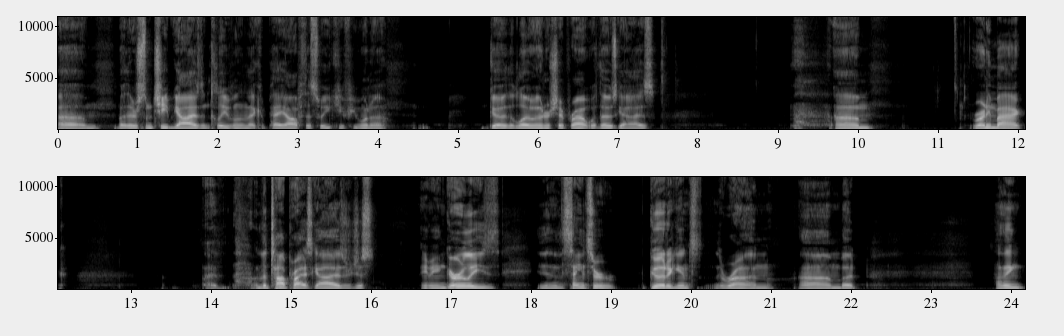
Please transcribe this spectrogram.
Um, but there's some cheap guys in Cleveland that could pay off this week if you want to go the low ownership route with those guys. Um, running back, the top price guys are just, I mean, Gurley's, you know, the Saints are good against the run, um, but I think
